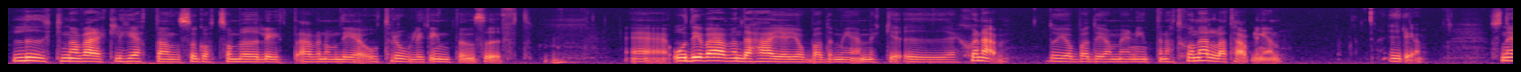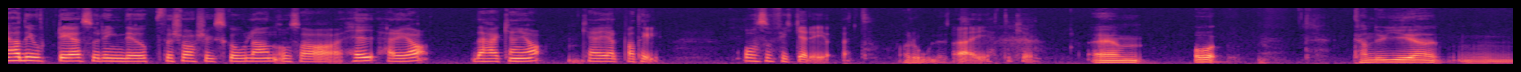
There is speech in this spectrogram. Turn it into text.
likna verkligheten så gott som möjligt även om det är otroligt intensivt. Mm och det var även det här jag jobbade med mycket i Genève. Då jobbade jag med den internationella tävlingen i det. Så när jag hade gjort det så ringde jag upp Försvarshögskolan och sa Hej, här är jag. Det här kan jag. Kan jag hjälpa till? Och så fick jag det jobbet. Vad roligt. Ja, jättekul. Um, och kan du ge mm,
